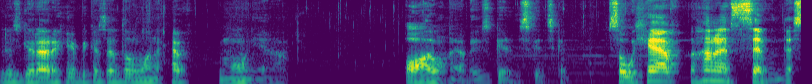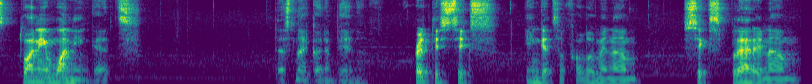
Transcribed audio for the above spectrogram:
Let's get out of here because I don't want to have pneumonia. Oh, I don't have it. It's good. It's good. It's good. So we have 107. That's 21 ingots. That's not gonna be enough. 36 ingots of aluminum, 6 platinum.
